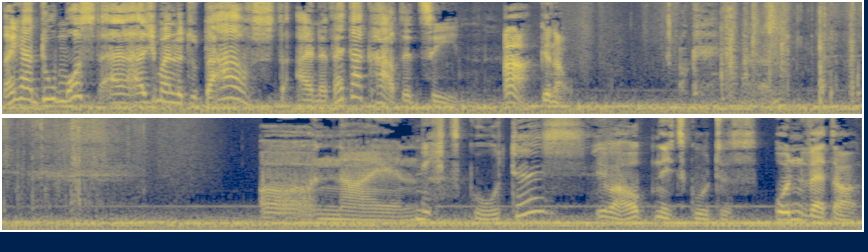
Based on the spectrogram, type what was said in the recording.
Naja, du musst, äh, ich meine, du darfst eine Wetterkarte ziehen. Ah, genau. Okay, dann. Oh nein. Nichts Gutes? Überhaupt nichts Gutes. Unwetter.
